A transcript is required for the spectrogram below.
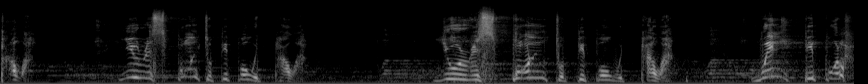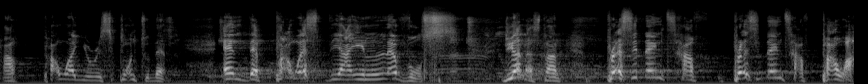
power. You respond to people with power. You respond to people with power. When people have power, you respond to them. And the powers they are in levels. Do you understand? Presidents have presidents have power.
